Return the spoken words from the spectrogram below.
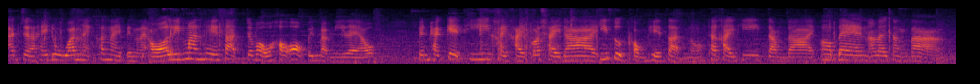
อาจจะให้ดูว่าในข้างในเป็นอะไร อ๋อ ลิปมันเภสัชจะบอกว่าเขาออกเป็นแบบนี้แล้ว เป็นแพ็กเกจที่ใครๆก็ใช้ได้ที่สุดของเภสัชเนาะ ถ้าใครที่จำได้เออแบรนด์อะไรต่างๆ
